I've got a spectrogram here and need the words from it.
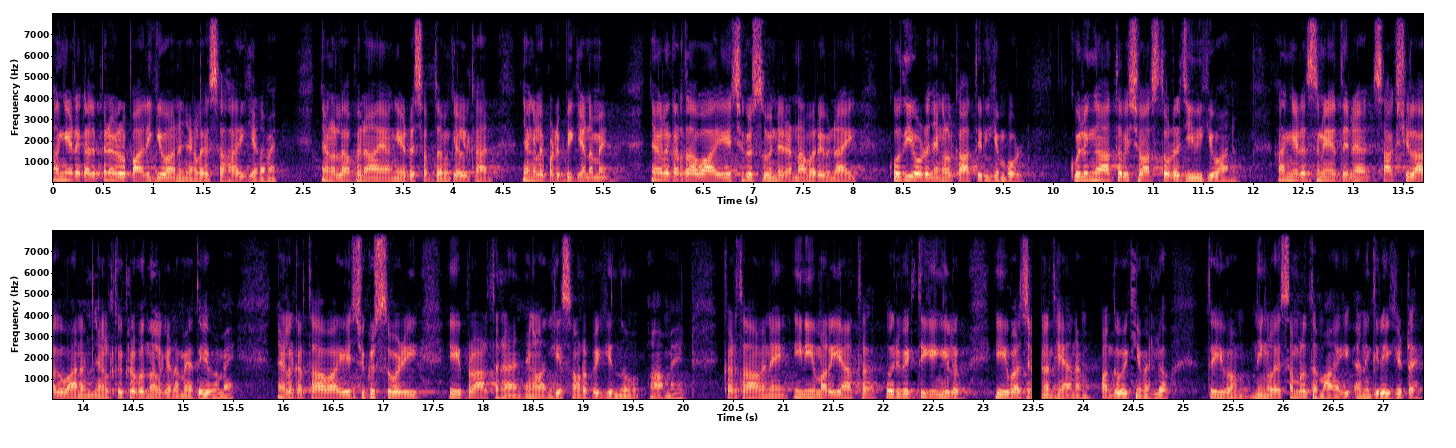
അങ്ങയുടെ കൽപ്പനകൾ പാലിക്കുവാനും ഞങ്ങളെ സഹായിക്കണമേ. ഞങ്ങളുടെ അപ്പനായ അങ്ങയുടെ ശബ്ദം കേൾക്കാൻ ഞങ്ങളെ പഠിപ്പിക്കണമേ. ഞങ്ങളുടെ കർത്താവായ യേശു ക്രിസ്തുവിന്റെ രണ്ടാം വരവിനായി കൊതിയോടെ ഞങ്ങൾ കാത്തിരിക്കുമ്പോൾ കുലുങ്ങാത്ത വിശ്വാസത്തോടെ ജീവിക്കുവാനും അങ്ങയുടെ സ്നേഹത്തിന് സാക്ഷികളാകുവാനും ഞങ്ങൾക്ക് കൃപ നൽകണമേ ദൈവമേ. ഞങ്ങളുടെ കർത്താവ് യേശു ക്രിസ്തു വഴി ഈ പ്രാർത്ഥന ഞങ്ങൾ അങ്ങേ സമർപ്പിക്കുന്നു. ആമേൻ. കർത്താവിനെ ഇനിയും അറിയാത്ത ഒരു വ്യക്തിക്കെങ്കിലും ഈ വചനധ്യാനം പങ്കുവയ്ക്കുമല്ലോ. ദൈവം നിങ്ങളെ സമൃദ്ധമായി അനുഗ്രഹിക്കട്ടെ.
